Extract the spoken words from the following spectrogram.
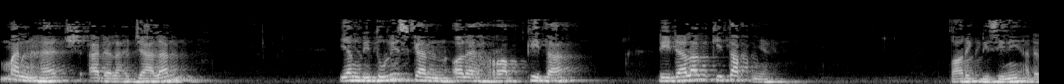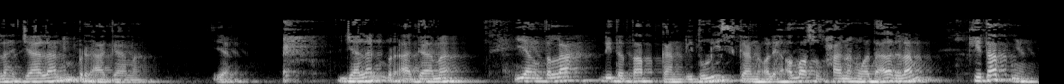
Manhaj adalah jalan yang dituliskan oleh Rabb kita di dalam kitabnya. Tarik di sini adalah jalan beragama. Ya jalan beragama yang telah ditetapkan, dituliskan oleh Allah Subhanahu wa taala dalam kitabnya.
